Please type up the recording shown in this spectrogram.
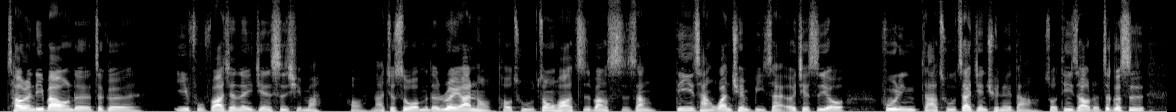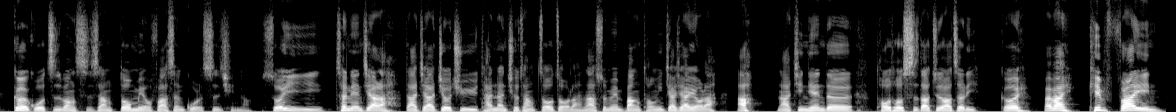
超人力霸王的这个衣服发生了一件事情吗？好，那就是我们的瑞安哦，投出中华职棒史上第一场完全比赛，而且是由。富林打出再见全垒打所缔造的，这个是各国职棒史上都没有发生过的事情了。所以趁年假了，大家就去台南球场走走了，那顺便帮同一加加油了。好，那今天的头头是道就到这里，各位拜拜，Keep flying。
